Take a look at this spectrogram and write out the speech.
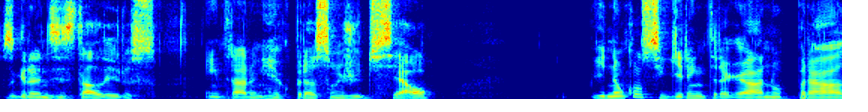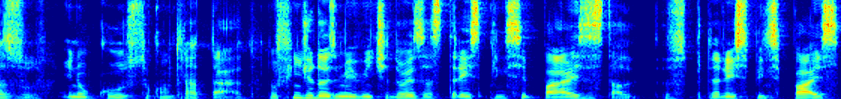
os grandes estaleiros entraram em recuperação judicial e não conseguiram entregar no prazo e no custo contratado. No fim de 2022, as três principais os três principais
